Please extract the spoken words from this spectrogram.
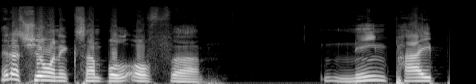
Let us show an example of uh, name pipe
